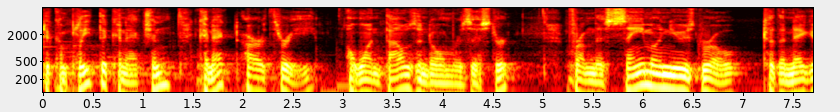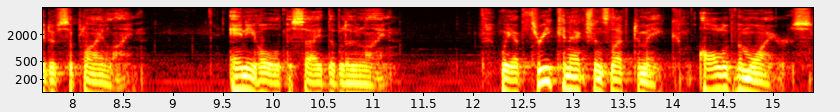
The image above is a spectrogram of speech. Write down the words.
To complete the connection, connect R3, a 1000 ohm resistor, from the same unused row to the negative supply line any hole beside the blue line. We have three connections left to make, all of them wires.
